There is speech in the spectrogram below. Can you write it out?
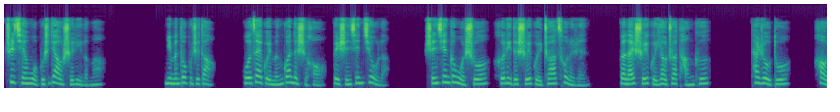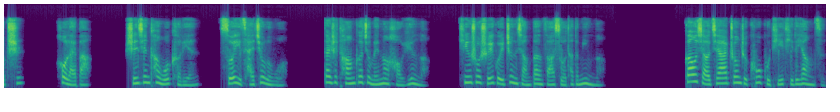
之前我不是掉水里了吗？你们都不知道，我在鬼门关的时候被神仙救了。神仙跟我说，河里的水鬼抓错了人，本来水鬼要抓堂哥，他肉多好吃。后来吧，神仙看我可怜。所以才救了我，但是堂哥就没那么好运了。听说水鬼正想办法索他的命呢。高小佳装着哭哭啼啼的样子，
